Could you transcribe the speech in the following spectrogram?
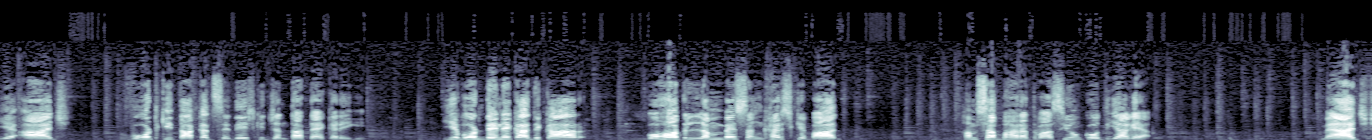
ये आज वोट की ताकत से देश की जनता तय करेगी। ये वोट देने का अधिकार बहुत लंबे संघर्ष के बाद हम सब भारतवासियों को दिया गया। मैं आज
